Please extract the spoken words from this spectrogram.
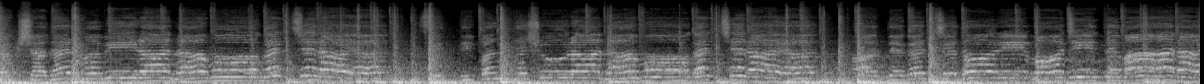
રક્ષા ધર્મ વીરા નામો ગચ્છરાય સિદ્ધિ પંથ શૂરા નામો ગચ્છરાય આદ્ય ગચ્છ ધો धोरी मोजित महाराजा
